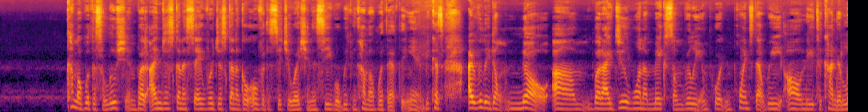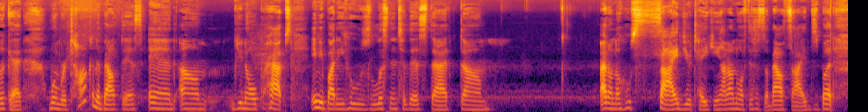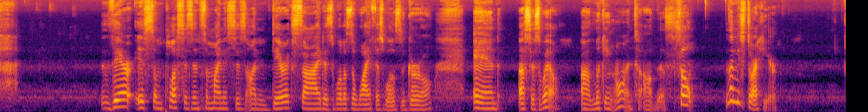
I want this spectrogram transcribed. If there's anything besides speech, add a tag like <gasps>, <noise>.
come up with a solution, but I'm just going to say we're just going to go over the situation and see what we can come up with at the end because I really don't know. Um, but I do want to make some really important points that we all need to kind of look at when we're talking about this. And, um, you know, perhaps anybody who's listening to this that, um, I don't know whose side you're taking. I don't know if this is about sides, but there is some pluses and some minuses on Derrick's side, as well as the wife, as well as the girl, and us as well, uh, looking on to all this. So let me start here.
